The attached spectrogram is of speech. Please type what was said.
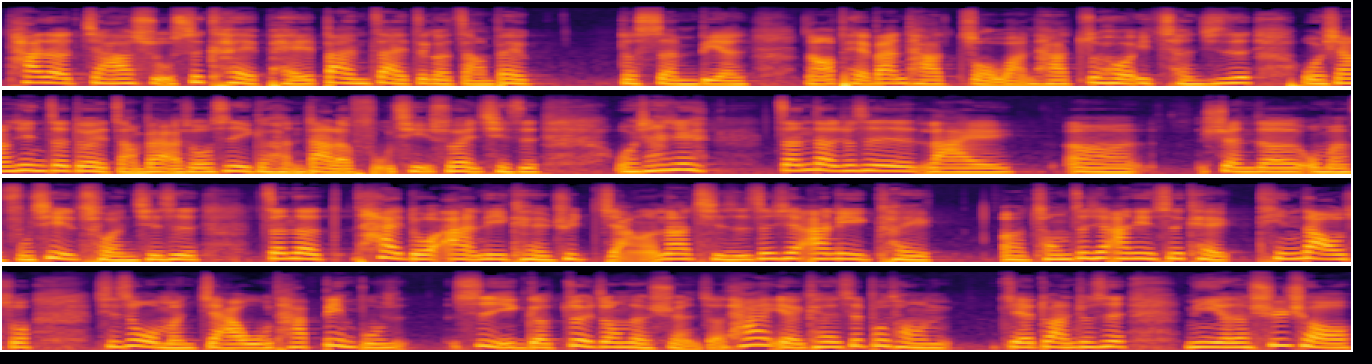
他的家属是可以陪伴在这个长辈的身边，然后陪伴他走完他最后一程。其实我相信这对长辈来说是一个很大的福气，所以其实我相信真的就是来呃选择我们福气存，其实真的太多案例可以去讲了。那其实这些案例可以。呃，从这些案例是可以听到说，其实我们家屋它并不是是一个最终的选择，它也可以是不同阶段，就是你的需求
